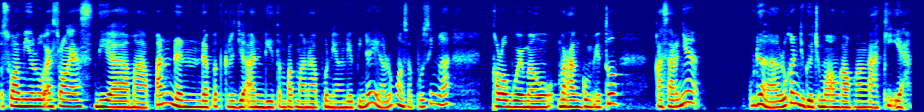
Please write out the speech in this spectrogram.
suami lu as long as dia mapan dan dapat kerjaan di tempat mana pun yang dia pindah ya lu nggak usah pusing lah kalau gue mau merangkum itu kasarnya udah lu kan juga cuma ongkang-ongkang kaki ya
